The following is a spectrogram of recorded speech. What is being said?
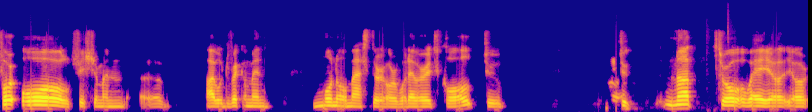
for all fishermen. Uh, I would recommend Monomaster or whatever it's called to to not throw away your, your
